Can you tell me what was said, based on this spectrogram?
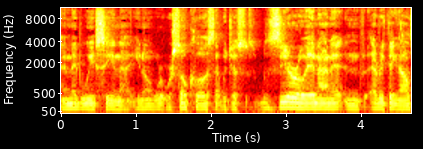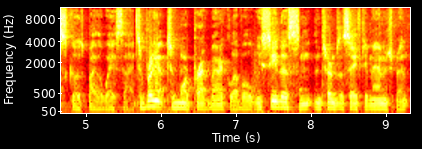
And maybe we've seen that, you know, we're, we're so close that we just zero in on it and everything else goes by the wayside. To bring it to more pragmatic level, we see this in, in terms of safety management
